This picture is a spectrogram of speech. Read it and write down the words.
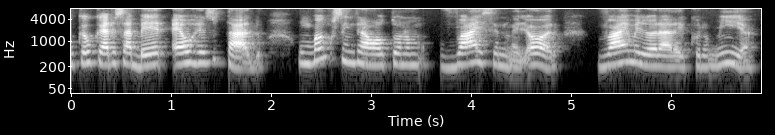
O que eu quero saber é o resultado. Um Banco Central autônomo vai ser melhor? Vai melhorar a economia?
